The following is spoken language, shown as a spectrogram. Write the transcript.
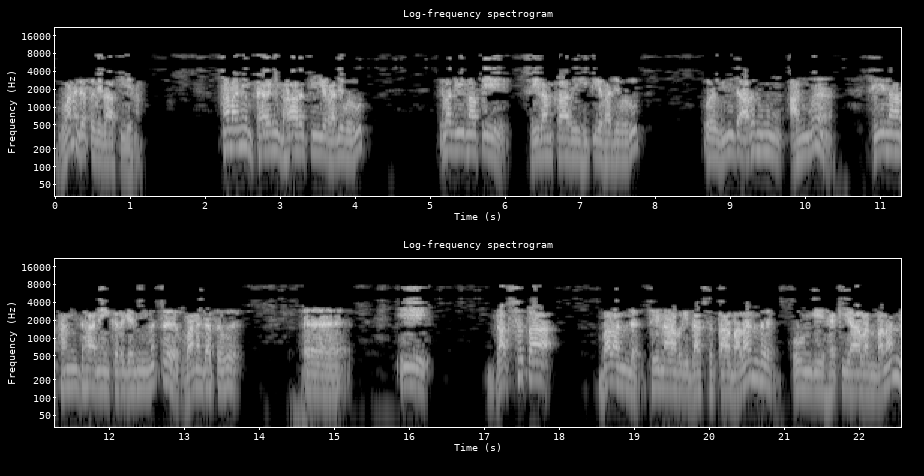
වනගත වෙලා තියෙනවා. සාමාන්‍යයෙන් පැරණි ಭಾರತೀಯ රජවරුත් එවැගේම අපේ ශ්‍රී ලංකාවේ හිටිය රජවරුත් ඔය විවිධ අරමුණු අනුව සේනා සංවිධානය කර ගැනීමට වනගතව ඒ දක්ෂතා බලන්න සේනාවගේ දක්ෂතා බලන්න ඔවුන්ගේ හැකියාවන් බලන්න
